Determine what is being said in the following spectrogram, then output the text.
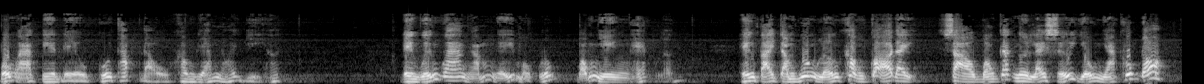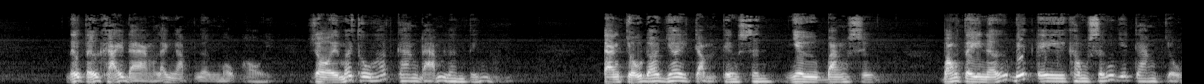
Bốn ả kia đều cúi thấp đầu không dám nói gì hết. Điền Quyển Hoa ngẫm nghĩ một lúc, bỗng nhiên hét lớn. Hiện tại Trầm Quân Lượng không có ở đây, sao bọn các ngươi lại sử dụng nhạc khúc đó? Nữ tử khải đàn lại ngập ngừng một hồi, rồi mới thu hết can đảm lên tiếng nói. Đàn chủ đó dơi Trầm Tiên Sinh như băng sương. Bọn tỳ nữ biết y không xứng với trang chủ,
